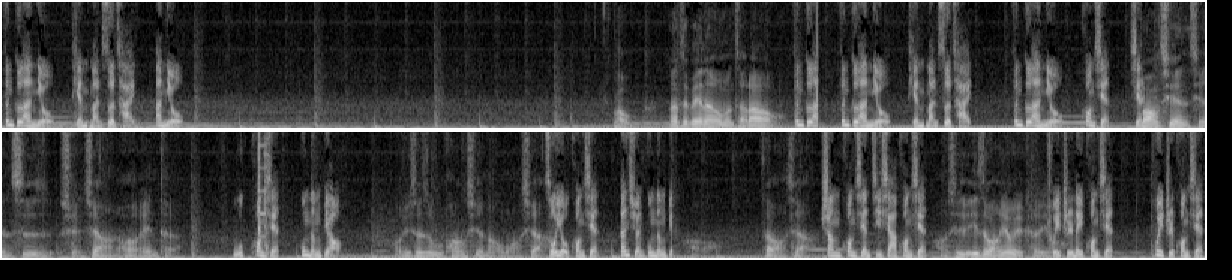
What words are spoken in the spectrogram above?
分割按钮填满色彩按钮好，那这边呢，我们找到分割按分割按钮填满色彩分割按钮框线显框线显示选项，然后 Enter。无框线功能表。好，意思是无框线哦，往下，所有框线单选功能表。好，再往下，上框线及下框线。好，其实一直往右也可以、哦。垂直内框线。绘制框线。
